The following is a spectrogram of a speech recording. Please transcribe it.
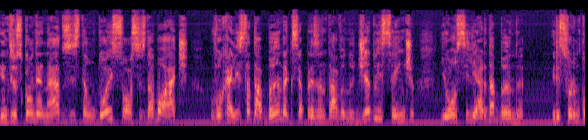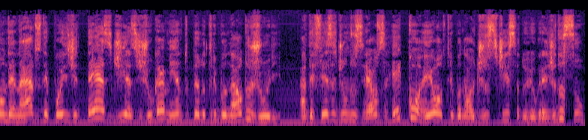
Entre os condenados estão dois sócios da boate, o vocalista da banda que se apresentava no dia do incêndio e o auxiliar da banda. Eles foram condenados depois de 10 dias de julgamento pelo Tribunal do Júri. A defesa de um dos réus recorreu ao Tribunal de Justiça do Rio Grande do Sul,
